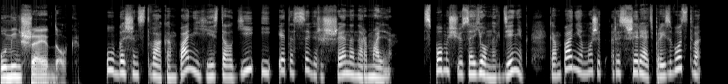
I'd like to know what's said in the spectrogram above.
уменьшает долг. У большинства компаний есть долги, и это совершенно нормально. С помощью заемных денег компания может расширять производство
